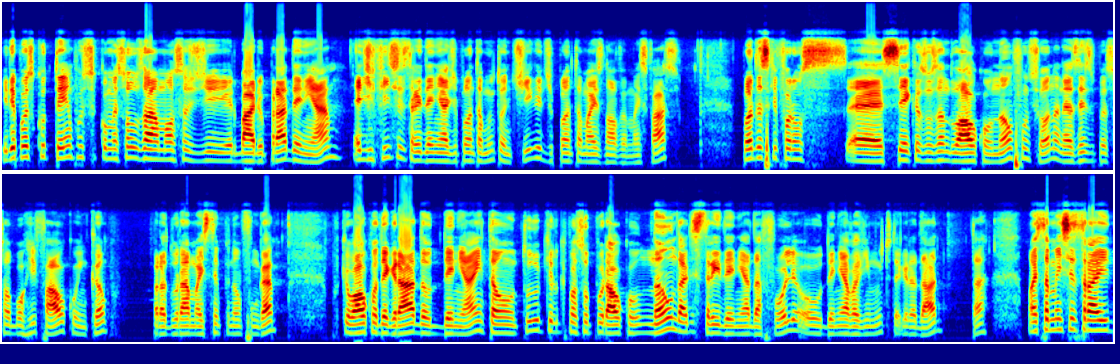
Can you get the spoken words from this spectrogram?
E depois com o tempo se começou a usar amostras de herbário para DNA. É difícil extrair DNA de planta muito antiga, de planta mais nova é mais fácil. Plantas que foram é, secas usando álcool não funciona, né? Às vezes o pessoal borrifa álcool em campo para durar mais tempo e não fungar porque o álcool degrada o DNA, então tudo aquilo que passou por álcool não dá de extrair DNA da folha, ou o DNA vai vir muito degradado, tá? Mas também se extrai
